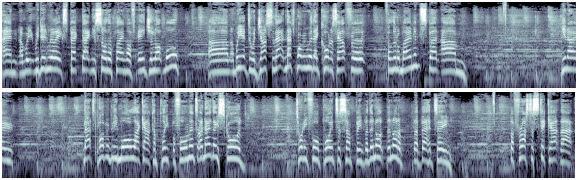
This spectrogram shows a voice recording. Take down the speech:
and, and we, we didn't really expect that. And you saw they're playing off edge a lot more, um, and we had to adjust to that, and that's probably where they caught us out for for little moments. But um, you know, that's probably more like our complete performance. I know they scored 24 points or something, but they're not they're not a, a bad team. But for us to stick out that,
